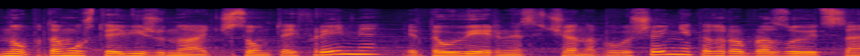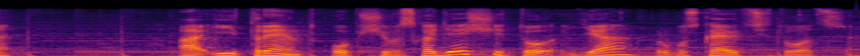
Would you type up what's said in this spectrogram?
Но потому что я вижу на часовом тайфрейме, это уверенная свеча на повышение, которая образуется, а и тренд общий восходящий, то я пропускаю эту ситуацию.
